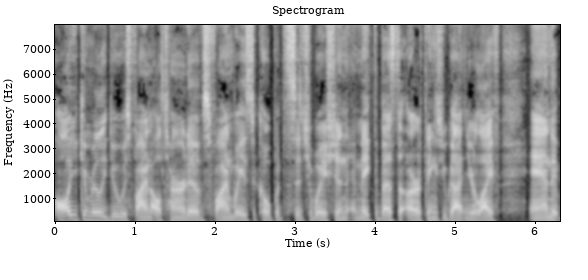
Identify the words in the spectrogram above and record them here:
All you can really do is find alternatives, find ways to cope with the situation, and make the best of other things you got in your life. And it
